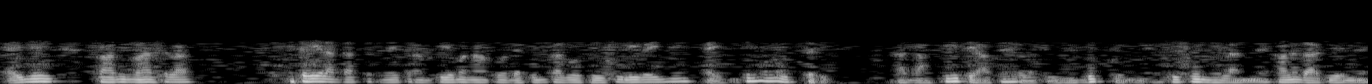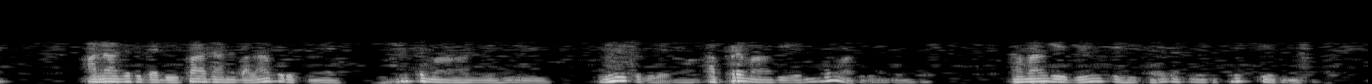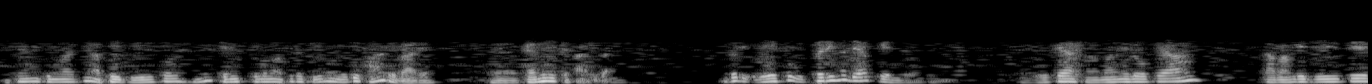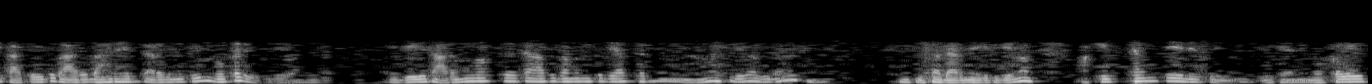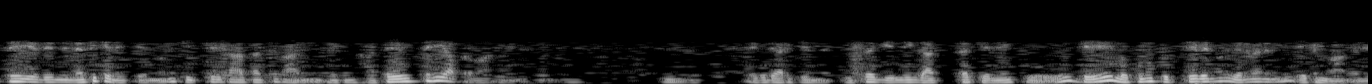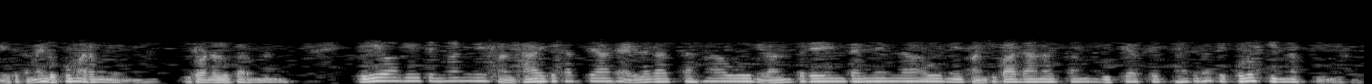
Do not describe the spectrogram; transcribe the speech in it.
ඇයි මේ ස්වාමීන් වහන්සේලා එක වේලක් ගත්තට මේ තරම් සියමනාපෝ දැකින් කලුව පිළිසිලි වෙන්නේ ඇයි? ඉතින් මොන උත්තරේ? අර අතීතය අතහැරලා තියෙන දුක් වෙන්නේ සිසුන් නිලන්නේ කනගාටු වෙන්නේ අනාගත දැඩි උපාදාන බලාපොරොත්තු වෙන්නේ වර්තමානයේ මේකද වෙනවා අප්‍රමාදී වෙන මොනවද කියන්නේ තමාගේ ජීවිතේ කරගත යුතු කෘත්‍යය තමයි එතන කිව්වාට අපේ ජීවිතවල හැම කෙනෙක් තුළම අපිට තියෙන ලොකු කාර්යභාරයක් පැමිණිච්ච කාර්යභාරය ඒකද ඒක උත්තරින දෙයක් වෙන්නේ ලෝකයා සාමාන්‍ය ලෝකයා තමන්ගේ ජීවිතයේ කටයුතු කාර්යභාරයට අරගෙන තියෙන මොකද දේවල්. මේ ජීවිත අරමුණකට ආපු ගමනක දෙයක් කරන්නේ මොනවද දේවල් ගොඩාක්. මේ නිසා ධර්මයකට කියනවා අකිච්ඡන්තේ නෙසෙයි. ඒ කියන්නේ මොකලෙත්තේ යෙදෙන්නේ නැති කෙනෙක් වෙනවා. කිච්චේ සාතච්ච කාර්යය. ඒකෙන් හටෙත්තේ අප්‍රමාදී වෙනවා. ඒක දිහාට කියන්නේ ඉස්ස ගිනි ගත්ත කෙනෙකුගේ ලොකුම පුත්‍ය වෙන්න වෙනව නෙමෙයි ඒක නාගය. ඒක තමයි ලොකුම අරමුණ වෙන්නේ. ඊට වඩා ලොකු අරමුණ. ඒ වගේ තේමාන මේ සංසාරික සත්‍යයට ඇවිල්ලා ගත්තා වූ නිරන්තරයෙන් පැමිණෙනා වූ මේ පංච උපාදානස්කන්ධ විචයක් එක්කහටට 11 කින්නක් තියෙනවා.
